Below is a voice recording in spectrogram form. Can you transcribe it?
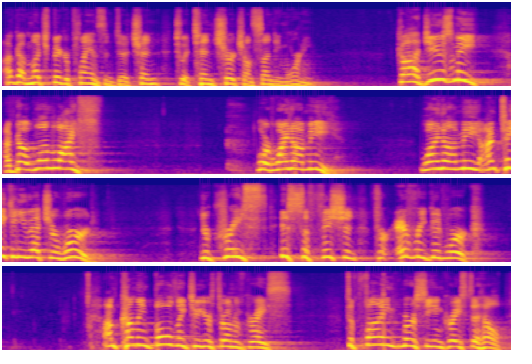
I've got much bigger plans than to attend, to attend church on Sunday morning. God, use me. I've got one life. Lord, why not me? Why not me? I'm taking you at your word. Your grace is sufficient for every good work. I'm coming boldly to your throne of grace to find mercy and grace to help.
